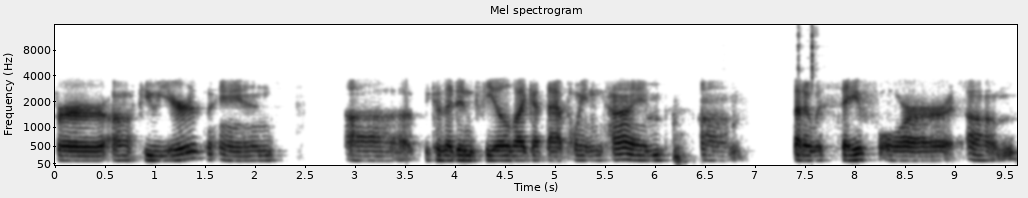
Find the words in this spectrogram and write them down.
for a few years, and uh, because I didn't feel like at that point in time um, that it was safe or um,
